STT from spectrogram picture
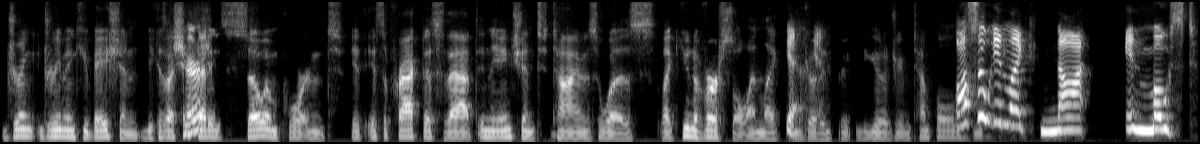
dream dream incubation because I sure. think that is so important. It, it's a practice that in the ancient times was like universal and like yeah, you go yeah. to you go to dream temples. Also and... in like not in most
